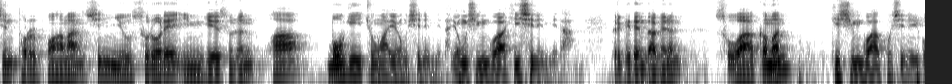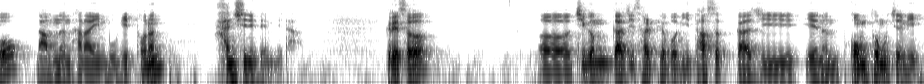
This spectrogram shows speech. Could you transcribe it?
진토를 포함한 신유 수롤의 임계수는 화 목이 중화용신입니다. 용신과 희신입니다. 그렇게 된다면은 수와 금은 기신과 구신이고 남는 하나인 무기토는 한신이 됩니다. 그래서 어, 지금까지 살펴본 이 다섯 가지에는 공통점이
